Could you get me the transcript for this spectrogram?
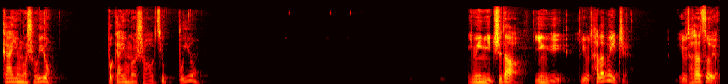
该用的时候用，不该用的时候就不用。因为你知道英语有它的位置，有它的作用，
